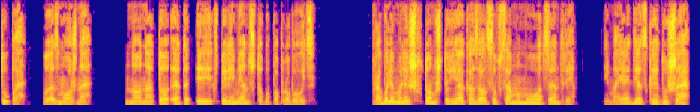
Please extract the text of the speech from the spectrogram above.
Тупо, Возможно. Но на то это и эксперимент, чтобы попробовать. Проблема лишь в том, что я оказался в самом его центре, и моя детская душа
